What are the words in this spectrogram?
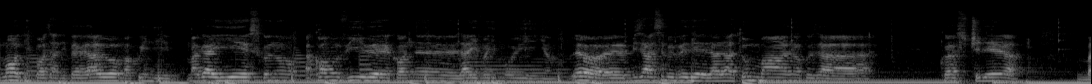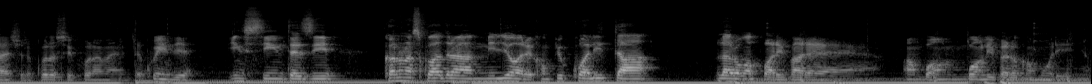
molto importanti per la Roma quindi magari riescono a convivere con eh, l'arrivo di Mourinho però eh, bisogna sempre vedere dal lato umano cosa, cosa succederà Beh, c'è quello sicuramente. Quindi, in sintesi, con una squadra migliore, con più qualità, la Roma può arrivare a un buon, un buon livello con Mourinho.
